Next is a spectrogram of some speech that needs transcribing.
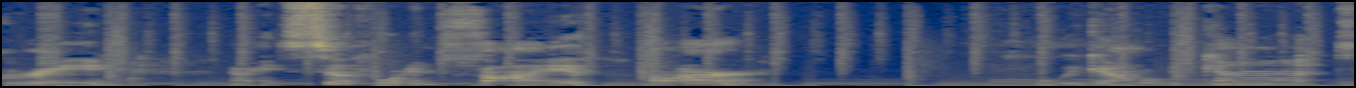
Great. All right, so four and five are what we got, what we got.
